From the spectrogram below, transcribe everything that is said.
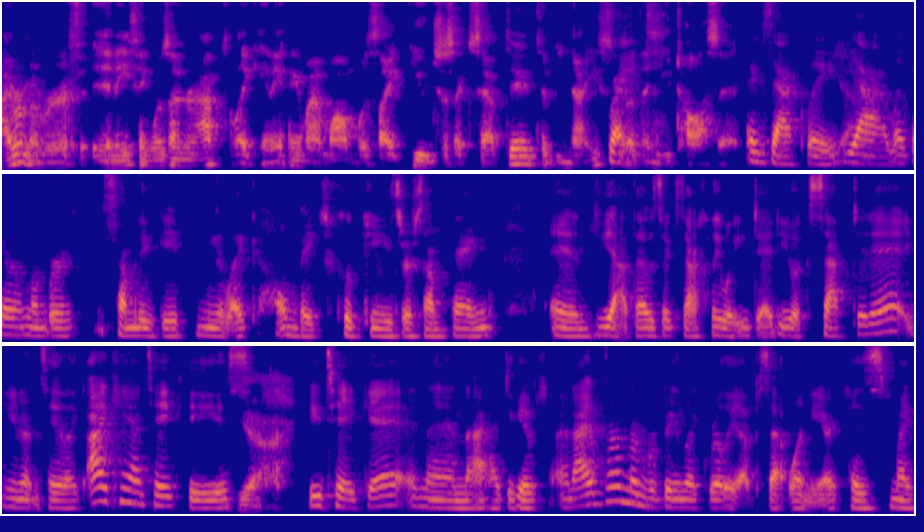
I remember if anything was unwrapped, like anything, my mom was like, "You just accept it to be nice, Right. but then you toss it." Exactly. Yeah. Yeah. Like I remember somebody gave me like home baked cookies or something. And yeah, that was exactly what you did. You accepted it. You didn't say like, I can't take these. Yeah, You take it. And then I had to give, and I remember being like really upset one year because my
